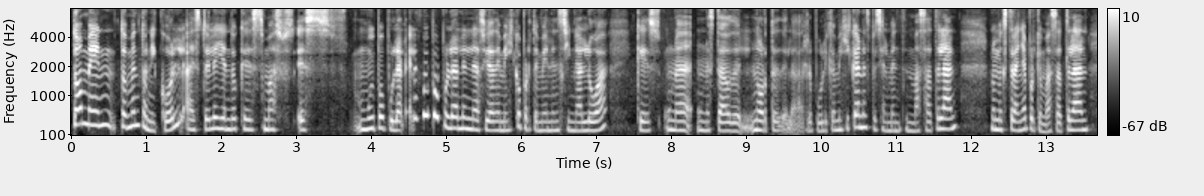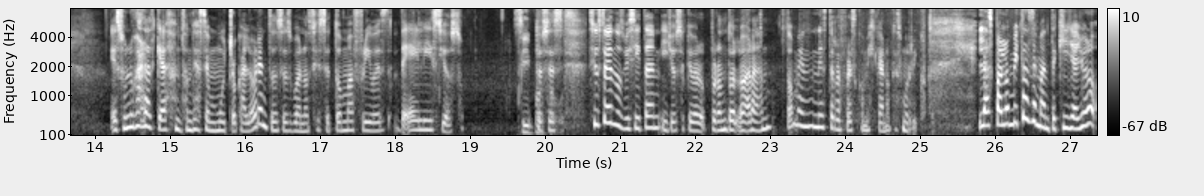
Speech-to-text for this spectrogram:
tomen, tomen tonicol, ah, estoy leyendo que es más, es muy popular. Él es muy popular en la Ciudad de México, pero también en Sinaloa, que es una, un estado del norte de la República Mexicana, especialmente en Mazatlán. No me extraña porque Mazatlán es un lugar donde hace mucho calor, entonces bueno, si se toma frío es delicioso. Sí, por Entonces, si ustedes nos visitan, y yo sé que pronto lo harán, tomen este refresco mexicano que es muy rico. Las palomitas de mantequilla, yo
